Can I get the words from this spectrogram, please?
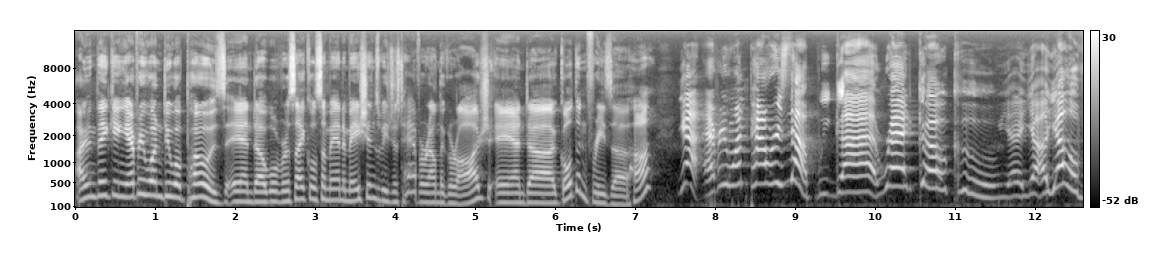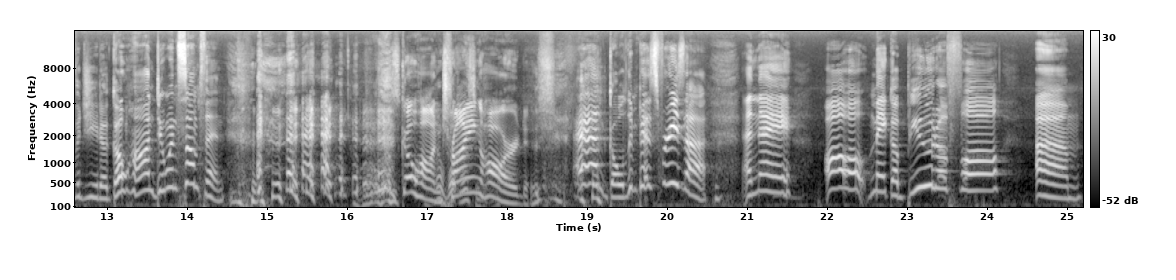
I'm thinking everyone do a pose, and uh, we'll recycle some animations we just have around the garage. And uh, Golden Frieza, huh? Yeah, everyone powers up. We got red Goku, yeah, yeah, yellow Vegeta, Gohan doing something, Gohan trying hard. and Golden Piss Frieza, and they all make a beautiful um,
